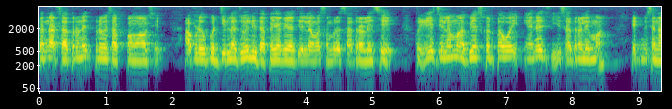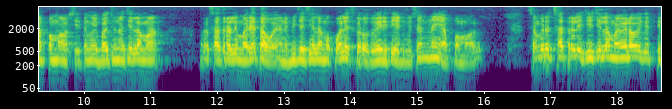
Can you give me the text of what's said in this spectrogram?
કરનાર છાત્રોને જ પ્રવેશ આપવામાં આવશે. આપણે ઉપર જિલ્લા જોઈ લીધા કયા કયા જિલ્લામાં સમરસ છાત્રાલય છે. તો એ જિલ્લામાં અભ્યાસ કરતા હોય એને જ એ છાત્રાલયમાં એડમિશન આપવામાં આવશે. તમે બાજુના જિલ્લામાં છાત્રાલયમાં રહેતા હોય અને બીજા જિલ્લામાં કોલેજ કરો તો એ રીતે એડમિશન નહીં આપવામાં આવે. સમરજ છાત્રાલય જે જિલ્લામાં આવેલા હોય તે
